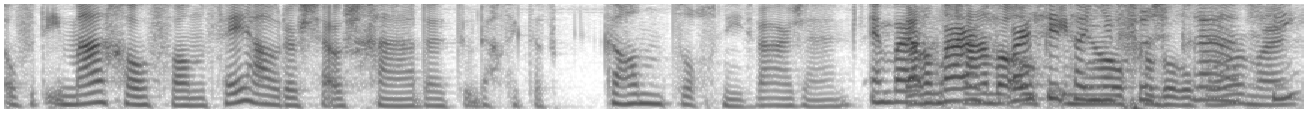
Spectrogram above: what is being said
of het imago van veehouders zou schaden. Toen dacht ik, dat kan toch niet waar zijn. En waar, Daarom waar, gaan we waar ook zit in dan je hoor, maar- frustratie?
